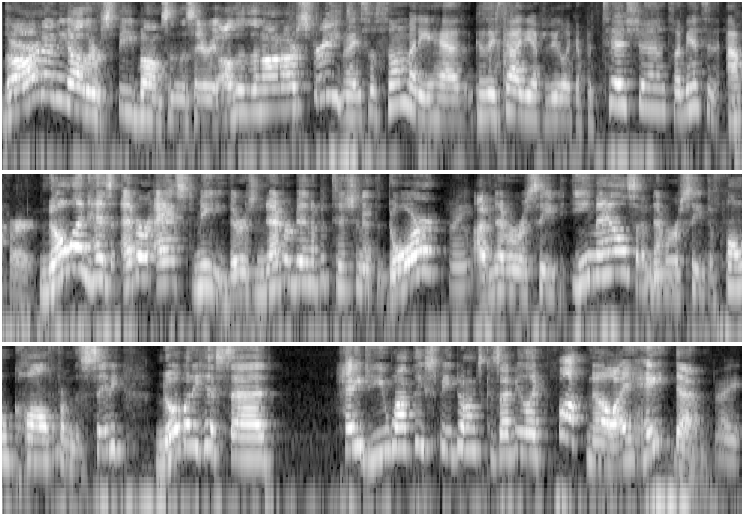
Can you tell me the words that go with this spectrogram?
There aren't any other speed bumps in this area other than on our street. right. So somebody had because they said you have to do like a petition. So I mean it's an effort, No one has ever asked me. There's never been a petition at the door. right? I've never received emails. I've never received a phone call from the city. Nobody has said, "Hey, do you want these speed bumps?" Because I'd be like, "Fuck no, I hate them." Right.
